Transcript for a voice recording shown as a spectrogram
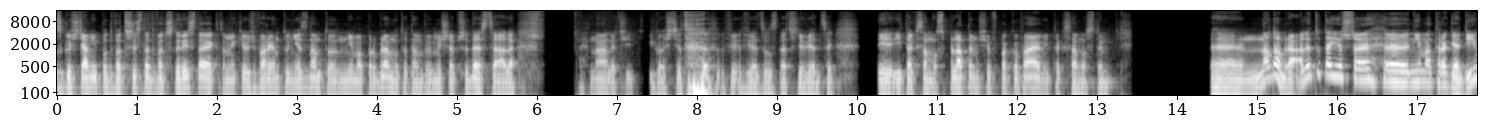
z gościami po 2300, 2400, jak tam jakiegoś wariantu nie znam, to nie ma problemu, to tam wymyślę przy desce, ale no ale ci, ci goście to wie- wiedzą znacznie więcej. I, I tak samo z platem się wpakowałem i tak samo z tym. E, No dobra, ale tutaj jeszcze e, nie ma tragedii.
